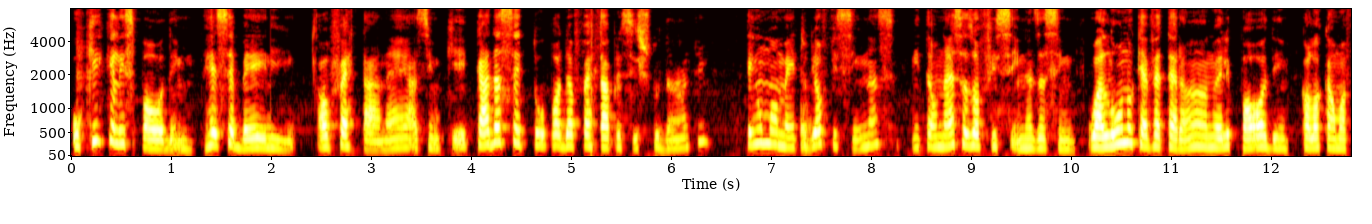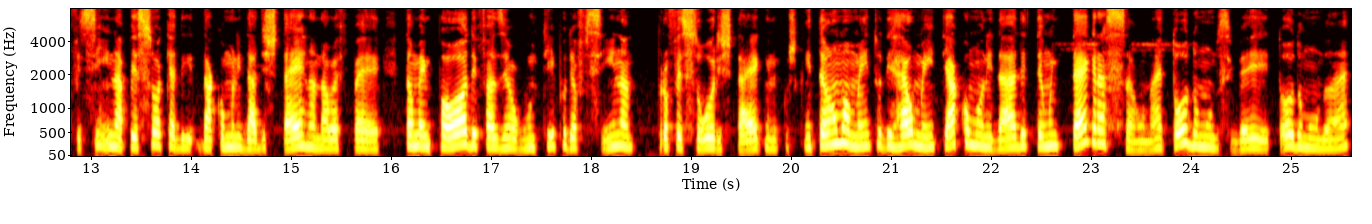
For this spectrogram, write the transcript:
o que, que eles podem receber e ofertar, né? Assim, o que cada setor pode ofertar para esse estudante tem um momento de oficinas. Então, nessas oficinas, assim, o aluno que é veterano, ele pode colocar uma oficina, a pessoa que é de, da comunidade externa da UFPE também pode fazer algum tipo de oficina professores, técnicos. Então é um momento de realmente a comunidade ter uma integração, né? Todo mundo se vê, todo mundo, né,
